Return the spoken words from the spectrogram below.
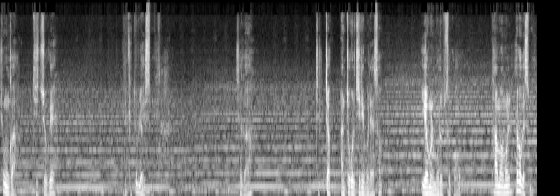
흉가 뒤쪽에 이렇게 뚫려 있습니다. 제가 직접 안쪽을 진입을 해서 위험을 무릅쓰고 탐험을 해보겠습니다.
